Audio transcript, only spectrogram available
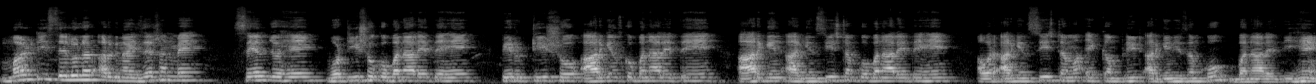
मल्टी सेलुलर ऑर्गेनाइजेशन में सेल जो है, वो टिश्यू को बना लेते हैं, फिर टिश्यू आर्गेन्स को बना लेते हैं आर्गेन आर्गेन सिस्टम को बना लेते हैं, और आर्गेन सिस्टम एक कंप्लीट ऑर्गेनिज्म को बना लेती हैं।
